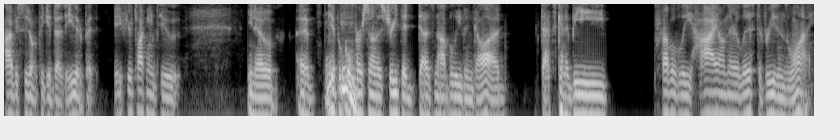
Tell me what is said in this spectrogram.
obviously, don't think it does either. But if you're talking to, you know, a typical person on the street that does not believe in God, that's going to be probably high on their list of reasons why.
